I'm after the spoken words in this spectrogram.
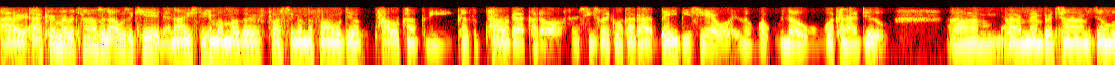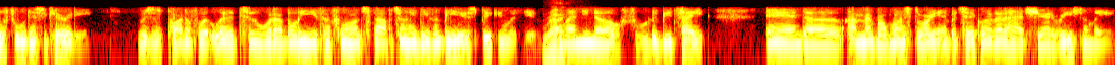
I I can remember times when I was a kid and I used to hear my mother fussing on the phone with the power company because the power got cut off, and she's like, "Look, I got babies here. What, what, you know, what can I do?" Um, I remember times dealing with food insecurity which is part of what led to what I believe influenced the opportunity to even be here speaking with you. Right. When, you know, food would be tight. And uh, I remember one story in particular that I had shared recently.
